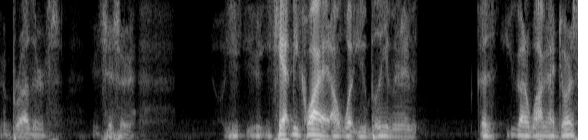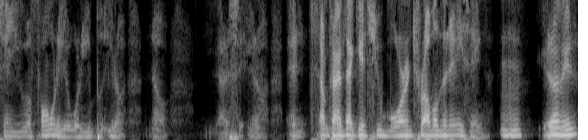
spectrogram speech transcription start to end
your brothers, your sister. You, you, you can't be quiet on what you believe in, because you got to walk out the door saying you a phony or what do you, you know? No, you got to say, you know, and sometimes that gets you more in trouble than anything. Mm-hmm. You know what I mean?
